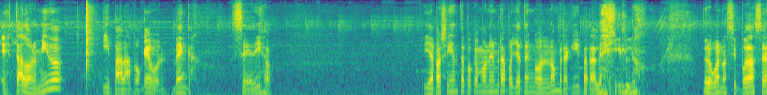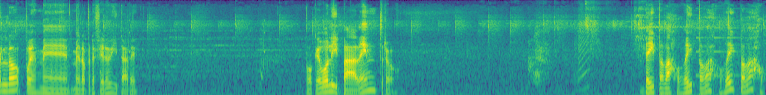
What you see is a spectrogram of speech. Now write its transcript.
Está dormido y para la Pokéball. Venga. Se dijo. Y ya para el siguiente Pokémon hembra, pues ya tengo el nombre aquí para elegirlo. Pero bueno, si puedo hacerlo, pues me, me lo prefiero evitar, ¿eh? Pokéball y para adentro. Ve para abajo, ve para abajo, ve para abajo.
